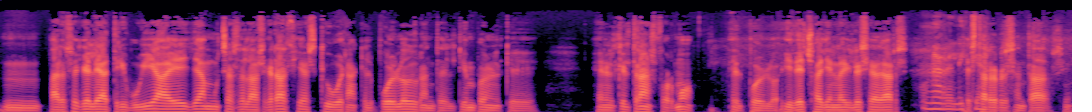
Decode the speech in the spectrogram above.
mm, parece que le atribuía a ella muchas de las gracias que hubo en aquel pueblo durante el tiempo en el que en el que él transformó el pueblo. Y de hecho, ahí en la iglesia de Ars está representada. Sí.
